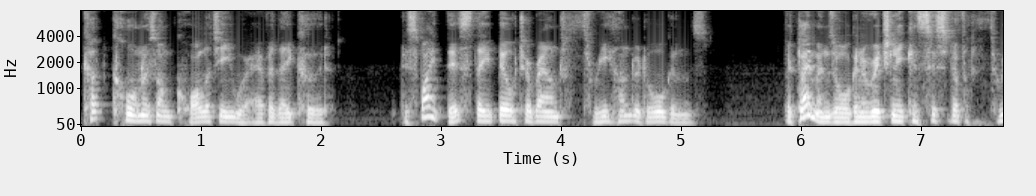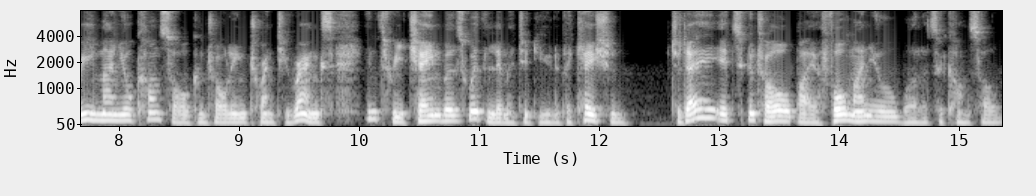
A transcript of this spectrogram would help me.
cut corners on quality wherever they could. Despite this, they built around 300 organs. The Clemens organ originally consisted of a three manual console controlling 20 ranks in three chambers with limited unification. Today it's controlled by a four manual Wurlitzer console.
